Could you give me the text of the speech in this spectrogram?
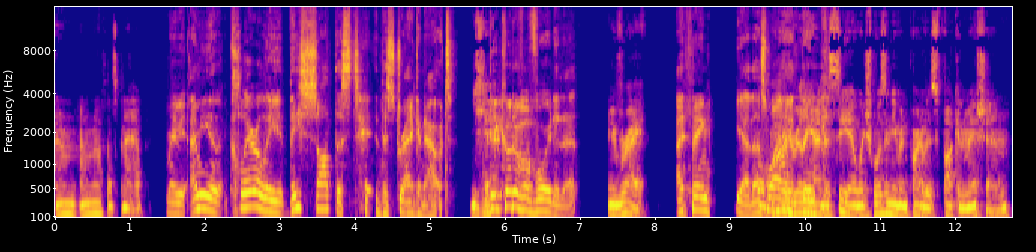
I don't, I don't know if that's gonna happen. maybe i mean clearly they sought this t- this dragon out Yeah, they could have avoided it you're right. i think yeah that's well, why I really think, had to see it, which wasn't even part of his fucking mission.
